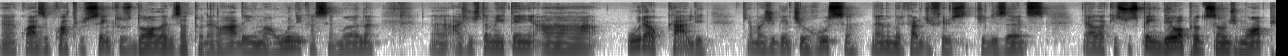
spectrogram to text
é, quase 400 dólares a tonelada em uma única semana. É, a gente também tem a Uralkali, que é uma gigante russa né, no mercado de fertilizantes, ela que suspendeu a produção de MOP,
